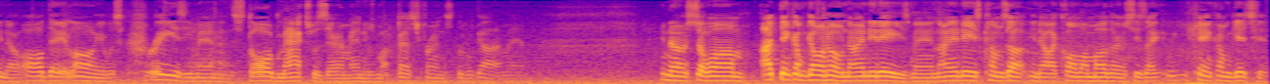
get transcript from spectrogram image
You know, all day long. It was crazy, man. And this dog Max was there, man. He was my best friend's little guy, man. You know, so um, I think I'm going home 90 days, man. 90 days comes up. You know, I call my mother and she's like, "You can't come get you."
